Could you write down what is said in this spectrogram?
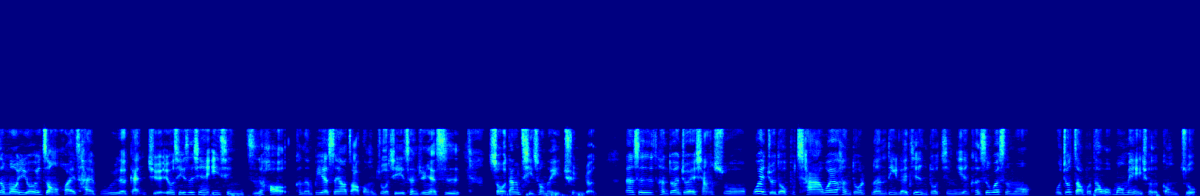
怎么有一种怀才不遇的感觉？尤其是现在疫情之后，可能毕业生要找工作，其实陈军也是首当其冲的一群人。但是很多人就会想说，我也觉得我不差，我有很多能力，累积很多经验，可是为什么我就找不到我梦寐以求的工作？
